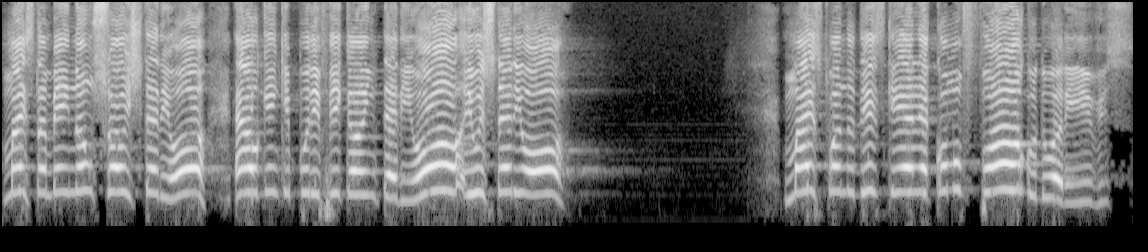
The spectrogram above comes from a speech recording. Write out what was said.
mas também não só o exterior. É alguém que purifica o interior e o exterior. Mas quando diz que ele é como fogo do orives,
